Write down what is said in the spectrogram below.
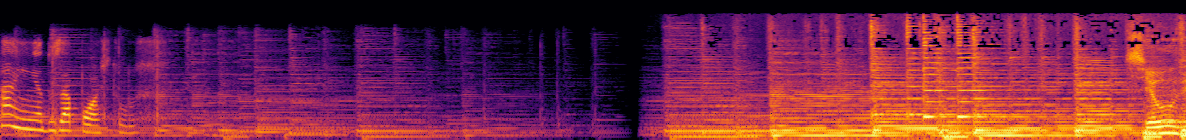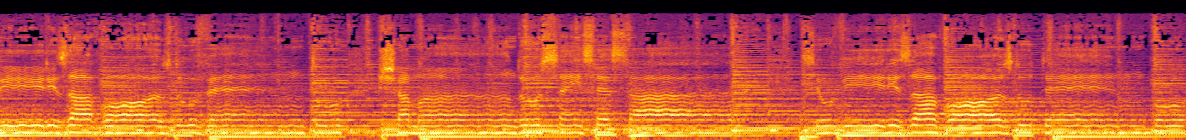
Rainha dos Apóstolos. Se ouvires a voz do vento chamando sem cessar, se ouvires a voz do tempo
